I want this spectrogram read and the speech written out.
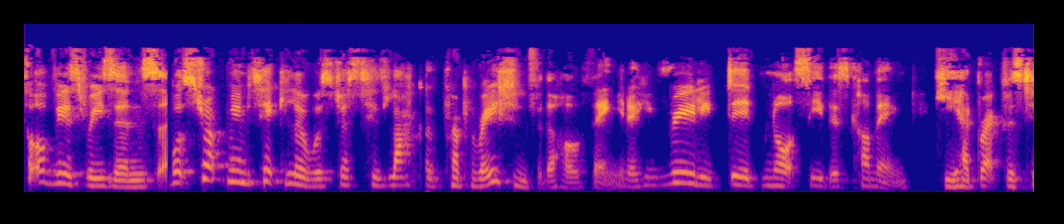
for obvious reasons. What struck me in particular was just his lack of preparation for the whole thing. You know, he really did not see this coming. He had breakfast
